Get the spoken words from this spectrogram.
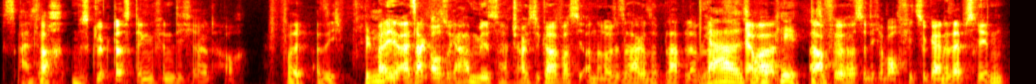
Es ist einfach missglückt, das Ding, finde ich halt auch. Voll. Also ich bin mal. Er sagt auch so, ja, mir ist halt scheißegal, was die anderen Leute sagen, so bla bla bla. Ja, ist auch aber okay. Also- Dafür hörst du dich aber auch viel zu gerne selbst reden.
